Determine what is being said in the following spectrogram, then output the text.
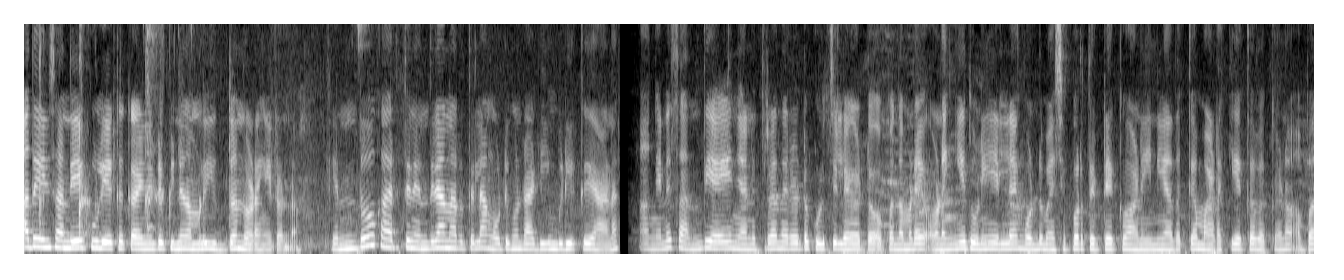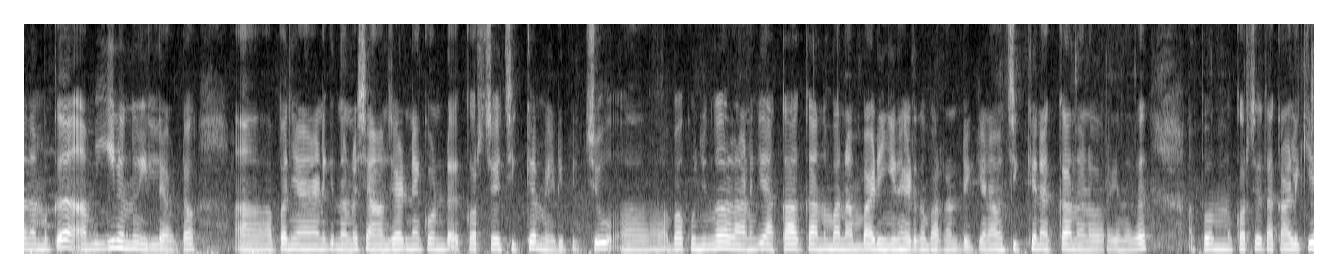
അത് കഴിഞ്ഞ് സന്ധ്യയെ കുളിയൊക്കെ കഴിഞ്ഞിട്ട് പിന്നെ നമ്മൾ യുദ്ധം തുടങ്ങിയിട്ടുണ്ട്. എന്തോ കാര്യത്തിന് എന്തിനാണെന്നറിയത്തില്ല അങ്ങോട്ടും ഇങ്ങോട്ടും അടിയും പിടിയൊക്കെയാണ്. അങ്ങനെ സന്ധ്യയായി. ഞാൻ ഇത്ര നേരമായിട്ട് കുളിച്ചില്ല കേട്ടോ. അപ്പോൾ നമ്മുടെ ഉണങ്ങിയ തുണിയെല്ലാം കൊണ്ട് മേശപ്പുറത്തിട്ടേക്കുവാണ്. ഇനി അതൊക്കെ മടക്കിയൊക്കെ വെക്കണം. അപ്പോൾ നമുക്ക് മീനൊന്നും ഇല്ല കേട്ടോ. അപ്പോൾ ഞാനാണെങ്കിൽ നമ്മുടെ ശ്യാംചേട്ടനെ കൊണ്ട് കുറച്ച് ചിക്കൻ മേടിപ്പിച്ചു. അപ്പോൾ കുഞ്ഞുങ്ങളാണെങ്കിൽ അക്ക അക്ക എന്നും പറഞ്ഞ അമ്പാടി ഇങ്ങനെ കിടന്ന് പറഞ്ഞുകൊണ്ടിരിക്കുകയാണ് അവൻ ചിക്കൻ അക്ക എന്നാണ് പറയുന്നത്. അപ്പം കുറച്ച് തക്കാളിക്ക്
